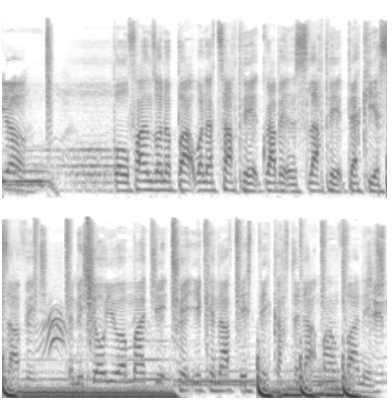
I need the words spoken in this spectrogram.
Yo. Both hands on the back when I tap it, grab it and slap it. Becky a savage. Let me show you a magic trick. You can have this dick after that man vanished.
